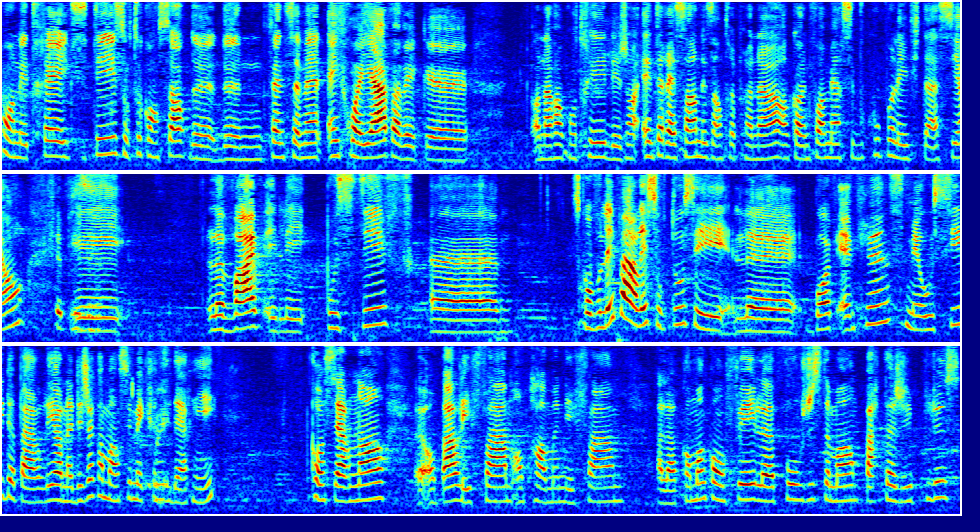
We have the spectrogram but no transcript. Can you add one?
On est très excités, surtout qu'on sort d'une fin de semaine incroyable avec. euh, on a rencontré des gens intéressants, des entrepreneurs. Encore une fois, merci beaucoup pour l'invitation. Et le vibe, il est positif. Euh, ce qu'on voulait parler surtout, c'est le Board of Influence, mais aussi de parler, on a déjà commencé mercredi Oui. dernier, concernant, euh, on parle des femmes, empowerment des femmes. Alors, comment qu'on fait pour justement partager plus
